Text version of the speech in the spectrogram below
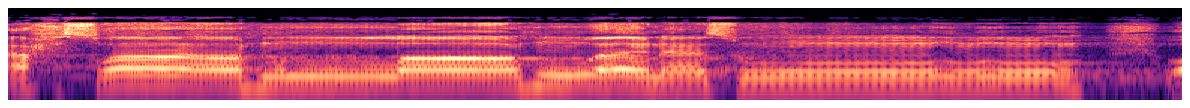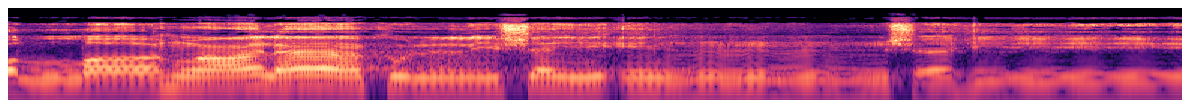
أحصاه الله ونسوه والله على كل شيء شهيد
